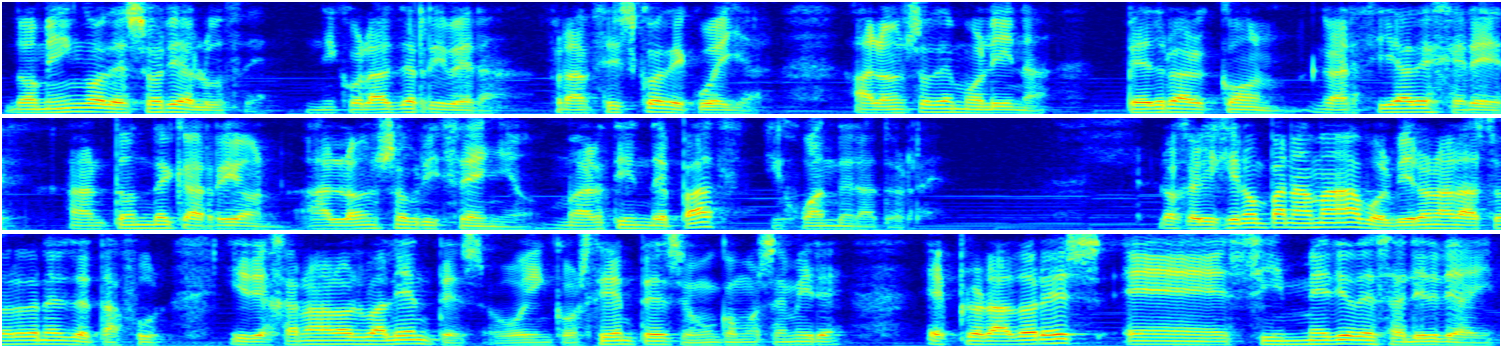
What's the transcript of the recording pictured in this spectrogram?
Domingo de Soria Luce, Nicolás de Rivera, Francisco de Cuellar, Alonso de Molina, Pedro Alcón, García de Jerez, Antón de Carrión, Alonso Briceño, Martín de Paz y Juan de la Torre. Los que eligieron Panamá volvieron a las órdenes de Tafur y dejaron a los valientes, o inconscientes, según como se mire, exploradores eh, sin medio de salir de ahí,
